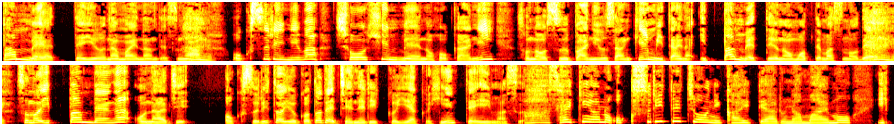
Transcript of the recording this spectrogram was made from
般名っていう名前なんですが、はい、お薬には商品名の他に、そのスーパー乳酸菌みたいな一般名っていうのを持ってますので、はい、その一般名が同じ。お薬ということで、ジェネリック医薬品って言います。ああ、最近あの、お薬手帳に書いてある名前も、一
